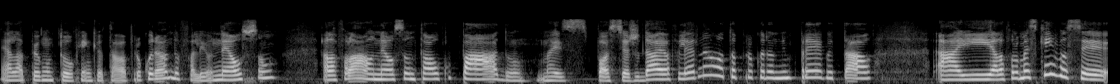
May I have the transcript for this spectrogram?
ela perguntou quem que eu estava procurando, eu falei o Nelson. Ela falou: Ah, o Nelson tá ocupado, mas posso te ajudar? Eu falei: Não, eu procurando emprego e tal. Aí ela falou: Mas quem você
